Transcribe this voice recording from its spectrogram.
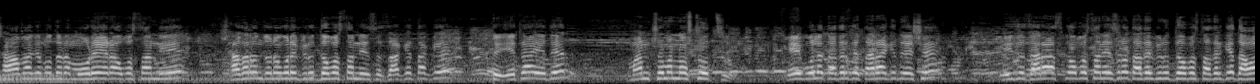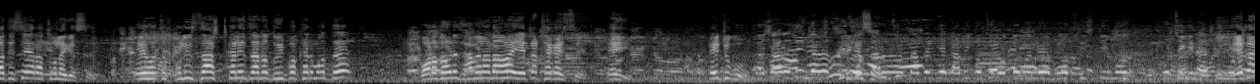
শাহবাগের মধ্যে একটা মোড়ে এরা অবস্থান নিয়ে সাধারণ জনগণের বিরুদ্ধে অবস্থান নিয়েছে। যাকে তাকে এটা এদের মান সম্মান নষ্ট হচ্ছে। এই বলে তাদেরকে তারা কিন্তু এসে এই যে যারা আজকে অবস্থান নিয়েছিল তাদের বিরুদ্ধে অবস্থা তাদেরকে দাওয়া দিছে এরা চলে গেছে। এই হচ্ছে পুলিশ জাস্ট খালি যেন দুই পক্ষের মধ্যে বড় ধরনের ঝামেলা না হয় এটা ঠেকাইছে। এই এইটুকু। ঠিক আছে। এটা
